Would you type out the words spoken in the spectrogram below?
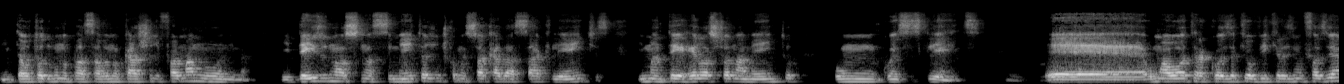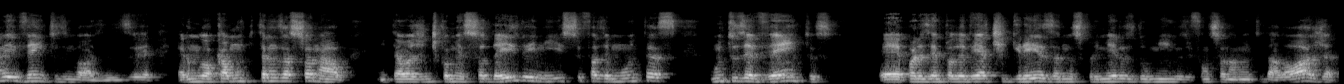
Então todo mundo passava no caixa de forma anônima. E desde o nosso nascimento a gente começou a cadastrar clientes e manter relacionamento com, com esses clientes. É, uma outra coisa que eu vi que eles iam fazer era eventos em lojas. Era um local muito transacional. Então a gente começou desde o início a fazer muitas, muitos eventos. É, por exemplo, eu levei a Tigresa nos primeiros domingos de funcionamento da loja,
